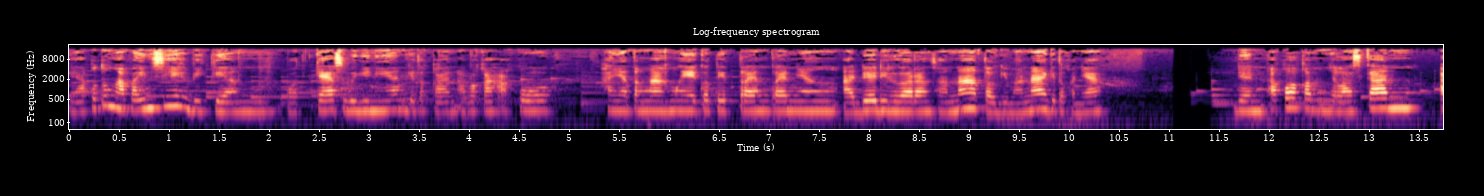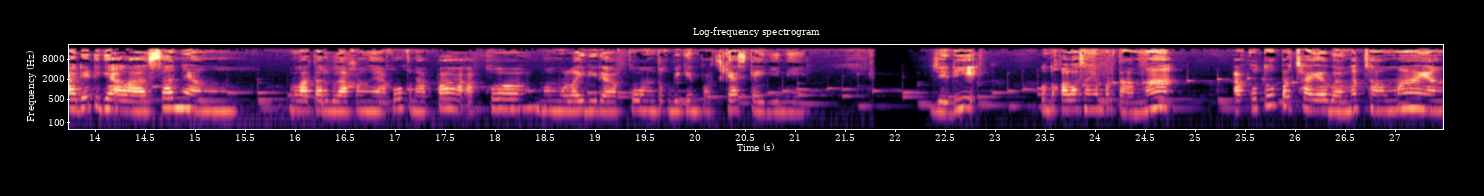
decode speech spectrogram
kayak aku tuh ngapain sih bikin podcast beginian gitu kan? Apakah aku hanya tengah mengikuti tren-tren yang ada di luaran sana atau gimana gitu kan ya? Dan aku akan menjelaskan ada tiga alasan yang melatar belakangnya aku kenapa aku memulai diri aku untuk bikin podcast kayak gini. Jadi untuk alasan yang pertama aku tuh percaya banget sama yang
